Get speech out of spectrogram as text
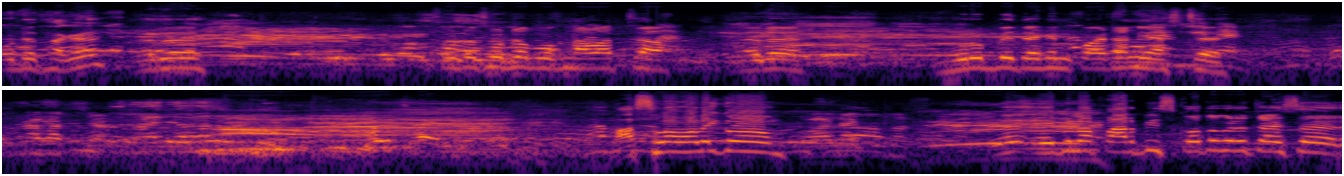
উঠে থাকে। ছোট ছোট বকনা বাচ্চা মুরব্বী দেখেন কয়টা নিয়ে আসছে। আসসালামু আলাইকুম। এগুলা পার পিস কত করে চাইছেন?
